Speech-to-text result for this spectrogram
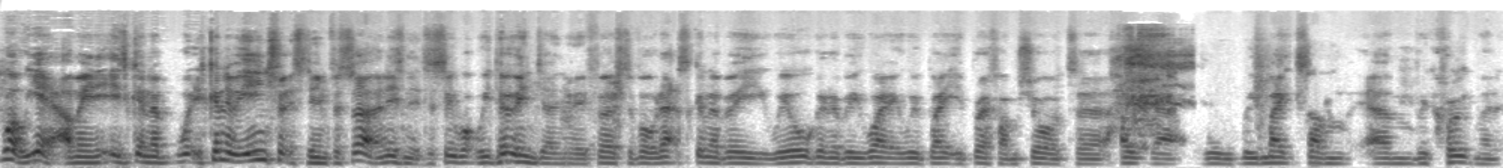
Well, yeah, I mean, it's gonna it's gonna be interesting for certain, isn't it, to see what we do in January. First of all, that's going to be we're all going to be waiting with bated breath, I'm sure, to hope that we, we make some um, recruitment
